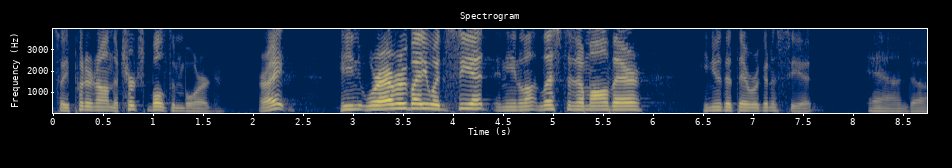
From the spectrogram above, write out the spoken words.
So he put it on the church bulletin board, right? He, where everybody would see it, and he listed them all there. He knew that they were going to see it, and uh,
